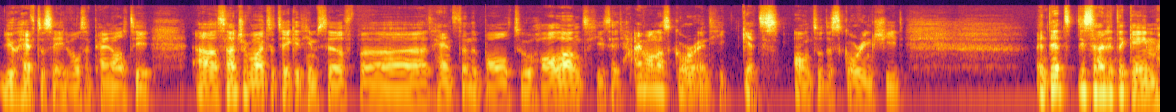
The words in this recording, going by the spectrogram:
you have to say it was a penalty. Uh, Sancho wanted to take it himself, but hands then the ball to Haaland. He said, I want to score, and he gets onto the scoring sheet. And that decided the game.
